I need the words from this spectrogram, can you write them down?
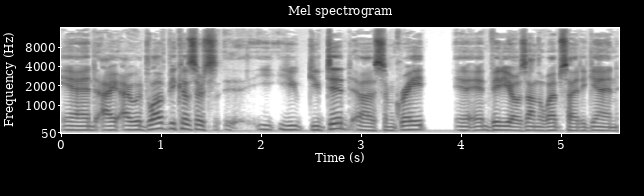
And i i would love because there's you you, you did uh, some great uh, videos on the website again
